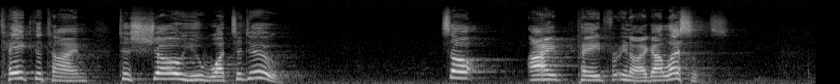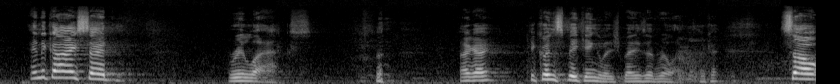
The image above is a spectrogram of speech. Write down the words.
take the time to show you what to do. So I paid for, you know, I got lessons. And the guy said, relax. okay? He couldn't speak English, but he said, relax. Okay? So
